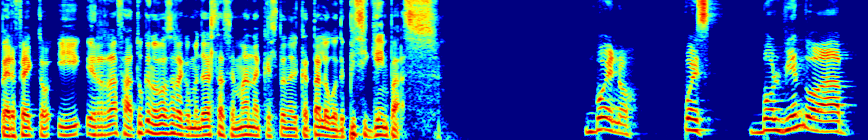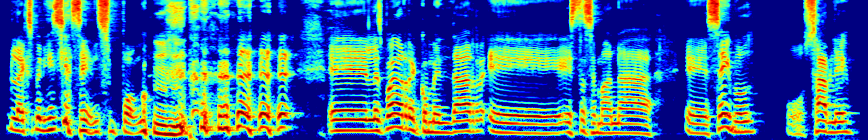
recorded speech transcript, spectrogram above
Perfecto. Y Rafa, ¿tú qué nos vas a recomendar esta semana que está en el catálogo de PC Game Pass? Bueno, pues volviendo a la experiencia Zen, supongo, eh, les voy a recomendar eh, esta semana eh, Sable o Sable,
